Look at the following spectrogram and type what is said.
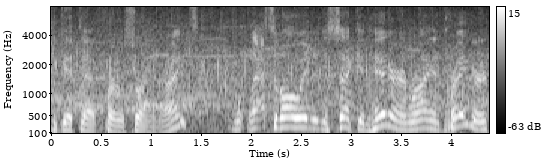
to get that first run, right? Lasted all the way to the second hitter, and Ryan Prager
